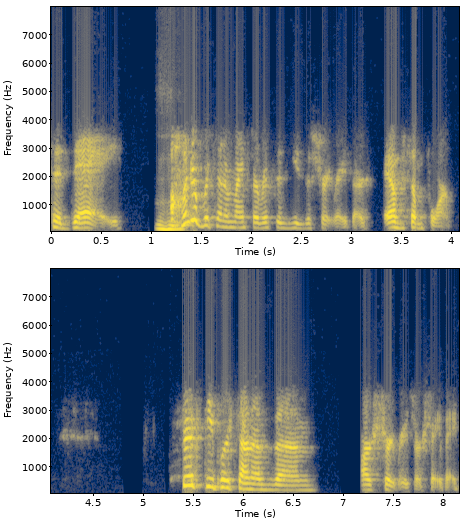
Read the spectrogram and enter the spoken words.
today, mm-hmm. 100% of my services use a straight razor of some form. 50% of them are straight razor shaving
